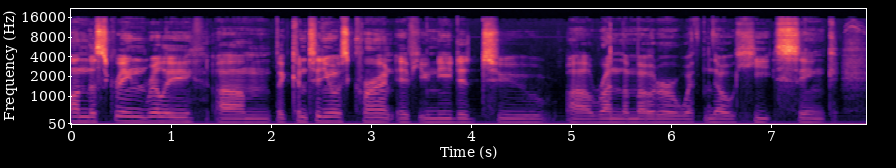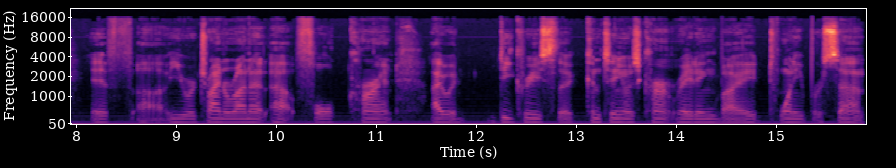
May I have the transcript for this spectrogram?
On the screen, really, um, the continuous current, if you needed to uh, run the motor with no heat sink, if uh, you were trying to run it at full current, I would decrease the continuous current rating by 20%.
